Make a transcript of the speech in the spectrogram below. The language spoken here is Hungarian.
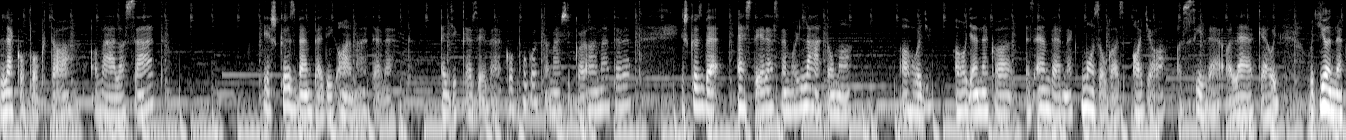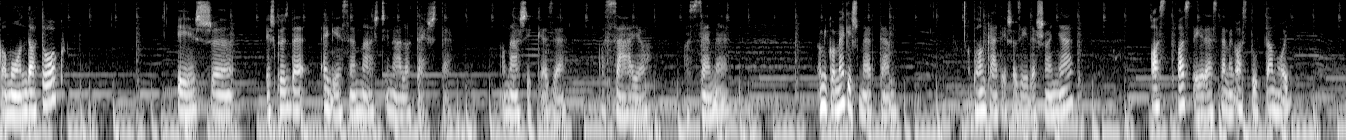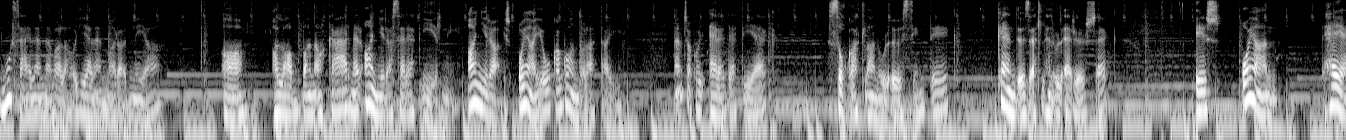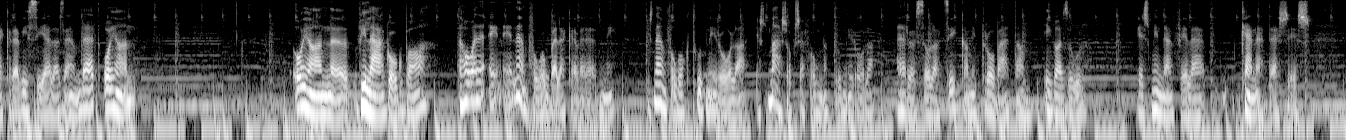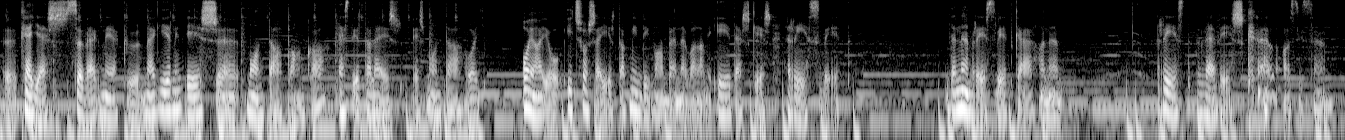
lekopogta a válaszát, és közben pedig almát evett. Egyik kezével kopogott, a másikkal almát evett, és közben ezt éreztem, hogy látom, a, ahogy, ahogy ennek a, az embernek mozog az agya, a szíve, a lelke, hogy, hogy jönnek a mondatok, és, és közben egészen más csinál a teste, a másik keze, a szája, a szeme. Amikor megismertem a bankát és az édesanyját, azt, azt éreztem, meg azt tudtam, hogy muszáj lenne valahogy jelen maradnia a, a labban akár, mert annyira szeret írni. Annyira, és olyan jók a gondolatai. Nem csak, hogy eredetiek, szokatlanul őszinték, kendőzetlenül erősek, és olyan helyekre viszi el az embert, olyan, olyan világokba, ahova én, én nem fogok belekeveredni, és nem fogok tudni róla, és mások se fognak tudni róla. Erről szól a cikk, amit próbáltam igazul, és mindenféle kenetes és kegyes szöveg nélkül megírni, és mondta a Panka, ezt írta le, és, és mondta, hogy olyan jó, itt sose írtak, mindig van benne valami édeskés részvét. De nem részvét kell, hanem résztvevés kell, azt hiszem.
